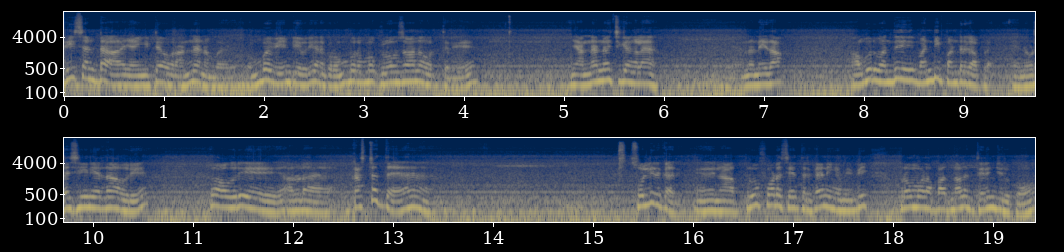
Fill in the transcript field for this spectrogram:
ரீசெண்டாக என்கிட்ட ஒரு அண்ணன் நம்ம ரொம்ப வேண்டியவர் எனக்கு ரொம்ப ரொம்ப க்ளோஸான ஒருத்தர். என் அண்ணன்னு வச்சுக்கோங்களேன். என் அண்ணனே தான். அவர் வந்து வண்டி பண்ணுறாப்புல என்னோட சீனியர் தான் அவர். ஸோ அவர் அவரோட கஷ்டத்தை சொல்லியிருக்காரு. நான் ப்ரூஃபோட சேர்த்துருக்கேன். நீங்கள் மேபி ப்ரோமோவில் பார்த்தாலும் தெரிஞ்சிருக்கும்.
